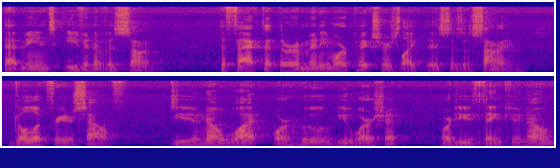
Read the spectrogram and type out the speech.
That means even of his son. The fact that there are many more pictures like this is a sign. Go look for yourself. Do you know what or who you worship? Or do you think you know?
